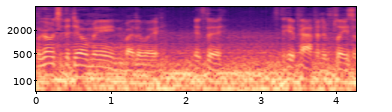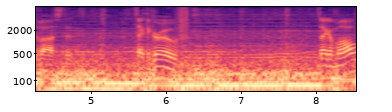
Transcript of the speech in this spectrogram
We're going to the Domain, by the way. It's the it's the hip happening place of Austin. It's like the Grove. It's like a mall.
